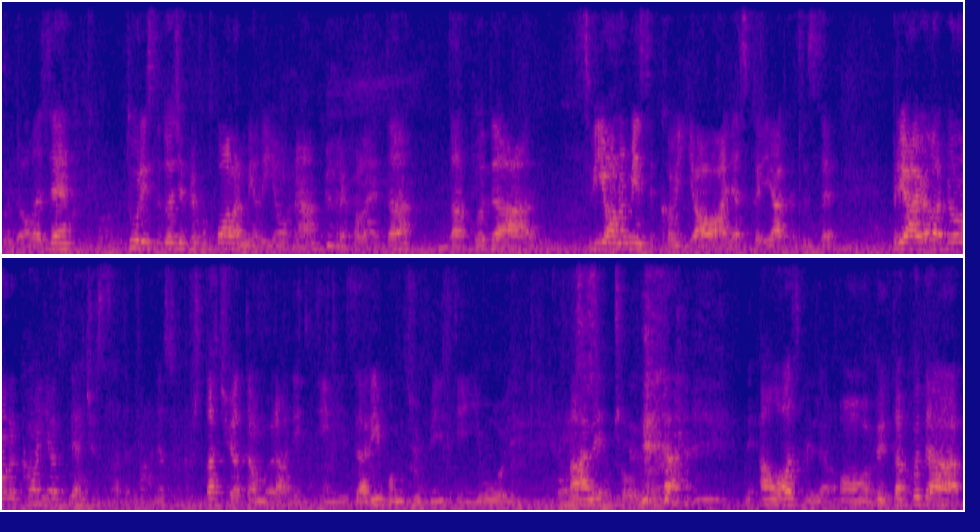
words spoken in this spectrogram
koji dolaze turista dođe preko pola miliona preko leta, tako da svi ono misle kao ja, Aljaska i ja kad sam se prijavila, bilo ono kao ja, gde ću sada na Aljasku, šta ću ja tamo raditi, za ribom ću biti, joj. Ali, ali ozbiljno, ove, tako da,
